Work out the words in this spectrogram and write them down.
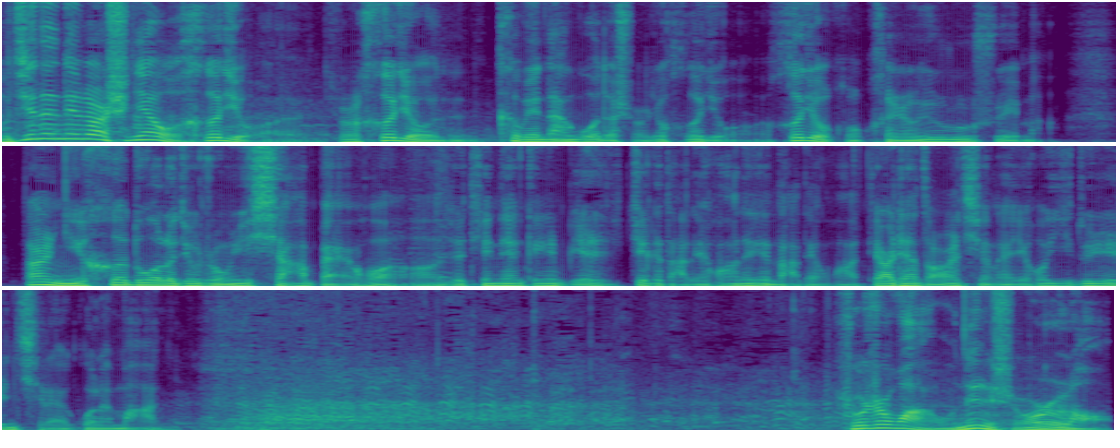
我记得那段时间我喝酒啊，就是喝酒特别难过的时候就喝酒，喝酒很容易入睡嘛。但是你一喝多了就容易瞎白话啊，就天天跟别人这个打电话那个打电话，第二天早上醒来以后一堆人起来过来骂你。说实话，我那个时候老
